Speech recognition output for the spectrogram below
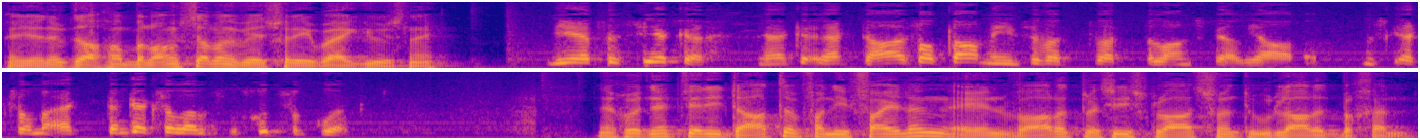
En jy dink daar gaan belangstelling wees vir die Wagyus, né? Nee, verseker. Ja, ek, ek daar is al klaar mense wat wat belangstel. Ja. Miskien ek sal maar ek dink ek sal hulle goed verkoop. Nou goed, net weer die datum van die veiling en waar dit presies plaasvind, hoe laat dit begin?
